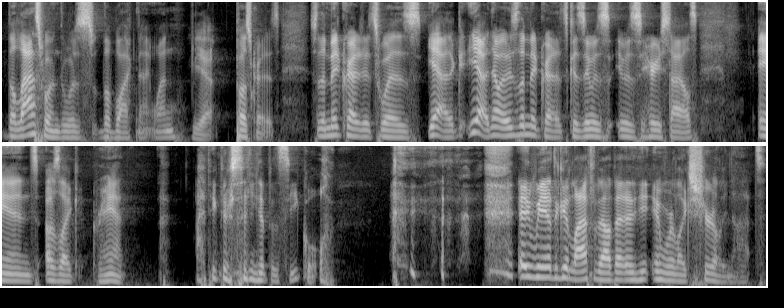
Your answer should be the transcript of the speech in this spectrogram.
the last one was the Black Knight one. Yeah. post credits. So the mid credits was yeah yeah no it was the mid credits because it was it was Harry Styles, and I was like Grant, I think they're setting up a sequel, and we had a good laugh about that, and, and we're like surely not.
